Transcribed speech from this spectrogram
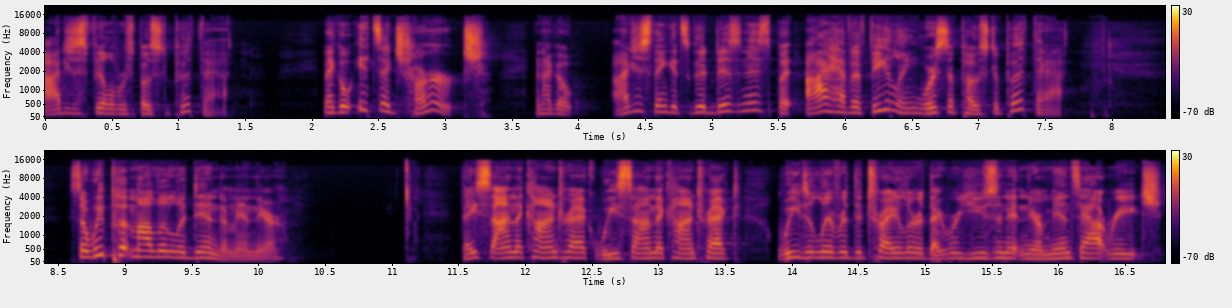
I just feel we're supposed to put that. And they go, it's a church. And I go, I just think it's good business, but I have a feeling we're supposed to put that. So we put my little addendum in there. They signed the contract, we signed the contract, we delivered the trailer, they were using it in their men's outreach.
